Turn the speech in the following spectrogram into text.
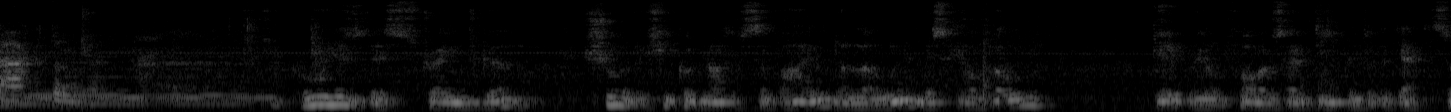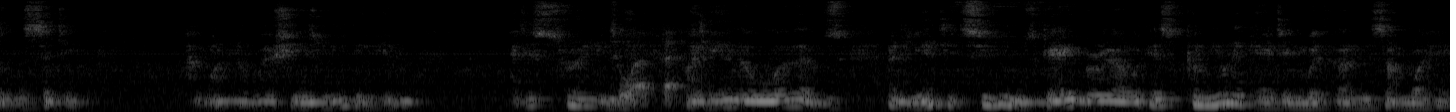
Dark dungeon. Who is this strange girl? Surely she could not have survived alone in this hellhole. Gabriel follows her deep into the depths of the city. I wonder where she is leading him. It is strange. To her bed. I hear no words, and yet it seems Gabriel is communicating with her in some way.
